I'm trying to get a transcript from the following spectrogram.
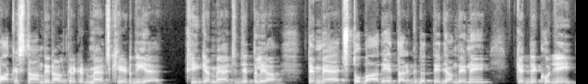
ਪਾਕਿਸਤਾਨ ਦੇ ਨਾਲ ਕ੍ਰਿਕਟ ਮੈਚ ਖੇਡਦੀ ਹੈ। ਠੀਕ ਹੈ, ਮੈਚ ਜਿੱਤ ਲਿਆ। ਤੇ ਮੈਚ ਤੋਂ ਬਾਅਦ ਇਹ ਤਰਕ ਦਿੱਤੇ ਜਾਂਦੇ ਨੇ ਕਿ ਦੇਖੋ ਜੀ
